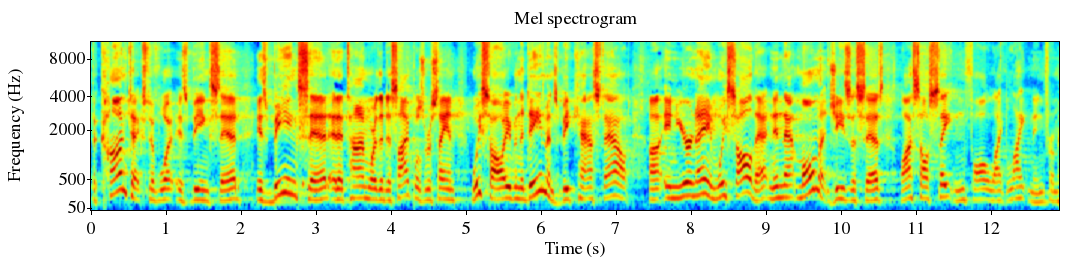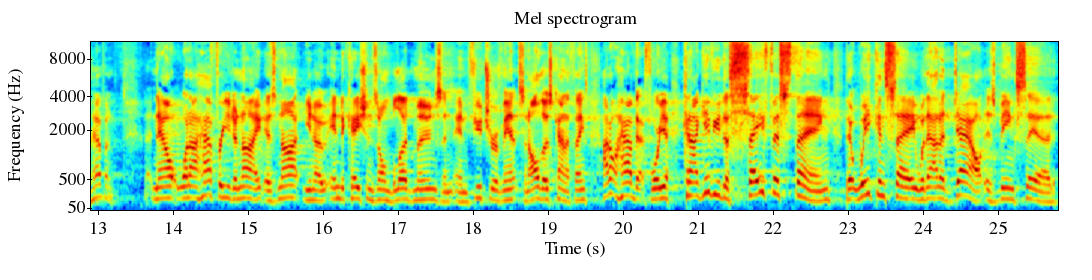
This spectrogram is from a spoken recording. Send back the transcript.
the context of what is being said is being said at a time where the disciples were saying, We saw even the demons be cast out uh, in your name. We saw that. And in that moment, Jesus says, Well, I saw Satan fall like lightning from heaven. Now, what I have for you tonight is not, you know, indications on blood moons and, and future events and all those kind of things. I don't have that for you. Can I give you the safest thing that we can say without a doubt is being said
